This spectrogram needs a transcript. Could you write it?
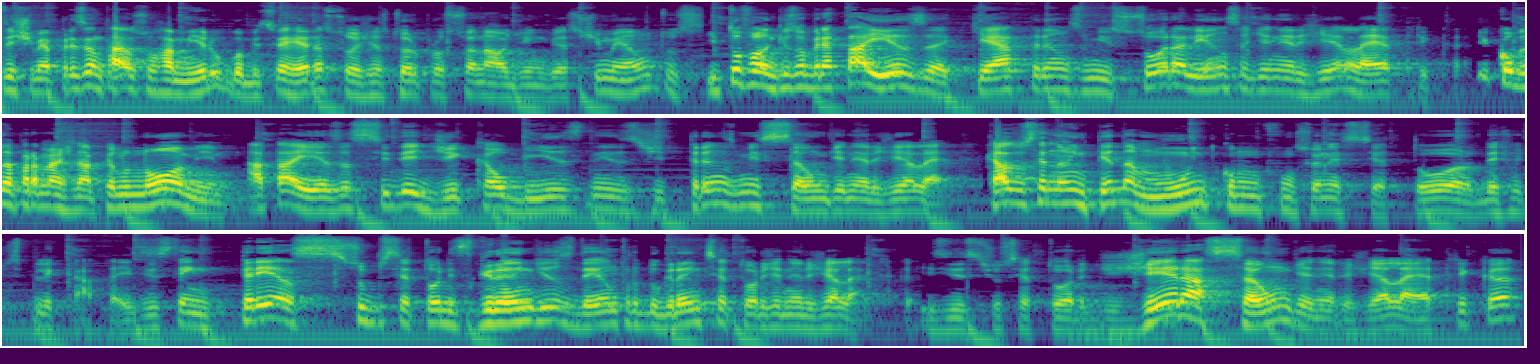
Deixa eu me apresentar, eu sou Ramiro Gomes Ferreira, sou gestor profissional de investimentos e estou falando aqui sobre a Taesa, que é a Transmissora Aliança de Energia Elétrica. E como dá para imaginar pelo nome, a Taesa se dedica ao business de transmissão de energia elétrica. Caso você não entenda muito como funciona esse setor, deixa eu te explicar, tá? Existem três subsetores grandes dentro do grande setor de energia elétrica. Existe o setor de geração de energia elétrica,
